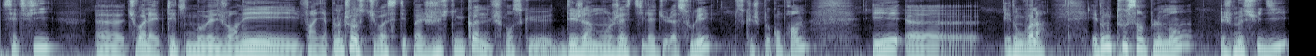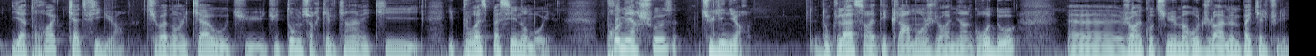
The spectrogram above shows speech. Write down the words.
cette fille, euh, tu vois, elle avait peut-être une mauvaise journée, enfin il y a plein de choses, tu vois, c'était pas juste une conne. Je pense que déjà mon geste il a dû la saouler, ce que je peux comprendre. Et, euh, et donc voilà. Et donc tout simplement, je me suis dit, il y a trois cas de figure. Tu vois, dans le cas où tu, tombes sur quelqu'un avec qui il pourrait se passer une embrouille. Première chose, tu l'ignores. Donc là, ça aurait été clairement, je lui aurais mis un gros dos, euh, j'aurais continué ma route, je l'aurais même pas calculé.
